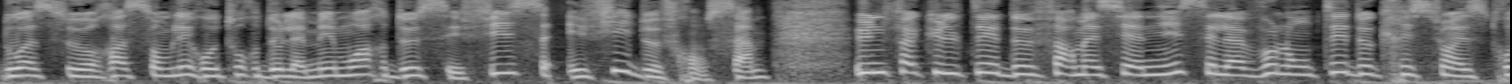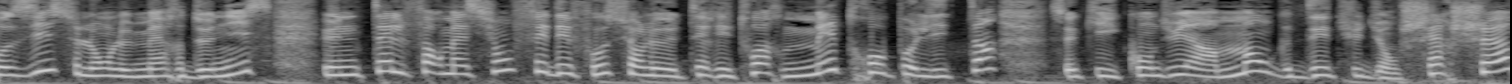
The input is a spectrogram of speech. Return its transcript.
doit se rassembler autour de la mémoire de ses fils et filles de France. Une faculté de pharmacie à Nice, c'est la volonté de Christian Estrosi, selon le maire de Nice. Une telle formation fait défaut sur le territoire métropolitain, ce qui conduit à un manque d'étudiants-chercheurs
